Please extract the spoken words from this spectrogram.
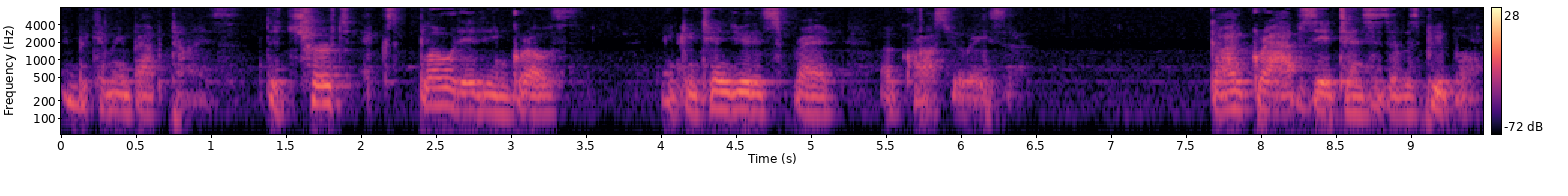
and becoming baptized. The church exploded in growth and continued its spread across Eurasia. God grabs the attentions of his people.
